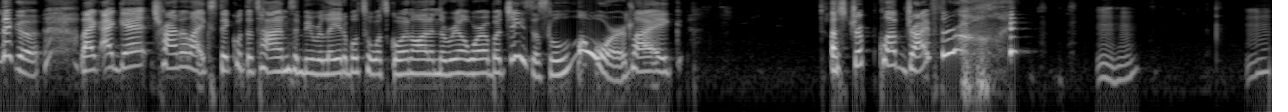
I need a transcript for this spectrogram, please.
Like, nigga, like I get trying to like stick with the times and be relatable to what's going on in the real world, but Jesus Lord, like a strip club drive through. Mm-hmm. Mm-hmm.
